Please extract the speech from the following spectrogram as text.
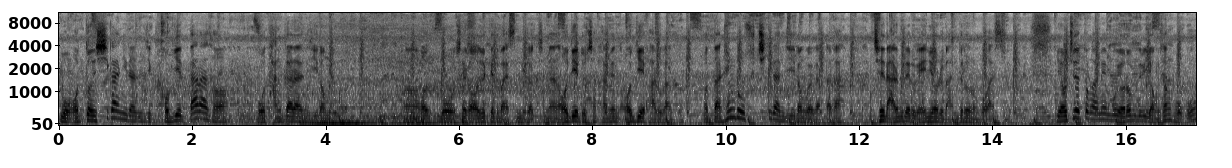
뭐 어떤 시간이라든지 거기에 따라서 뭐 단가라든지 이런 부분 어, 어, 뭐 제가 어저께도 말씀드렸지만 어디에 도착하면 어디에 바로 가고 어떠한 행동 수칙이라든지 이런 걸 갖다가 제 나름대로 매뉴얼을 만들어 놓은 것 같습니다. 예, 어찌됐든 간에 뭐 여러분들이 영상 보고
